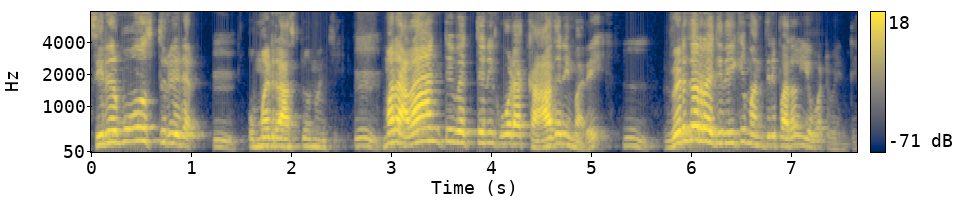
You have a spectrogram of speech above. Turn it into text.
సీనియర్ మోస్ట్ లీడర్ ఉమ్, ఉమ్మడి రాష్ట్రం నుంచి. మరి అలాంటి వ్యక్తిని కూడా కాదని మరి ఉమ్, విడదల రజనీకి మంత్రి పదవి ఇవ్వటం ఏంటి?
